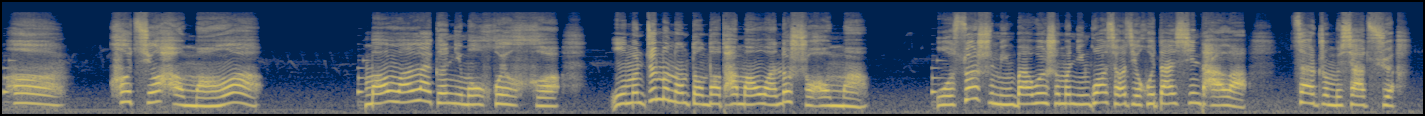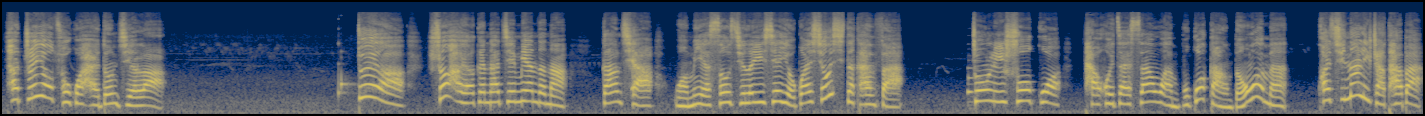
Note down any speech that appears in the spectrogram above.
啊，柯晴好忙啊，忙完来跟你们会合。我们真的能等到他忙完的时候吗？我算是明白为什么凝光小姐会担心他了。再这么下去，他真要错过海灯节啦。对啊，说好要跟他见面的呢。刚巧我们也搜集了一些有关休息的看法。钟离说过他会在三晚不过岗等我们，快去那里找他吧。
